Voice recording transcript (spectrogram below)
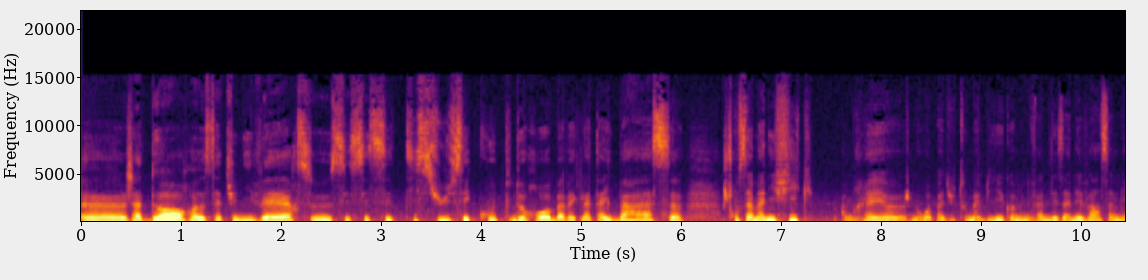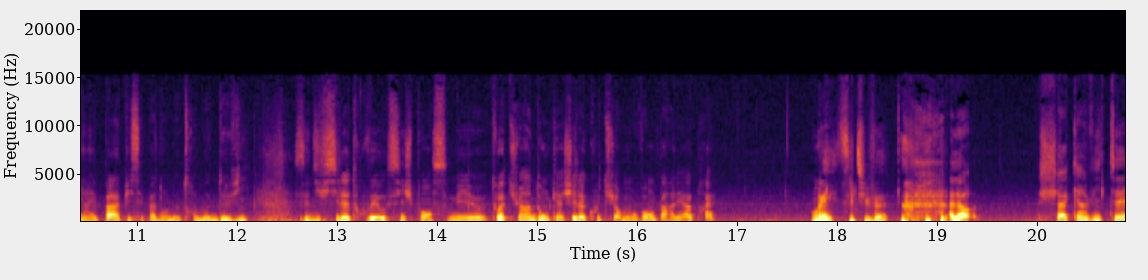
Euh, J'adore euh, cet univers, ce- ces, ces- ces tissus, ces coupes de robes avec la taille basse. Je trouve ça magnifique. Après, euh, je ne me vois pas du tout m'habiller comme une Mhm. femme des années 20, ça ne Mhm. m'irait pas, puis c'est pas dans notre mode de vie. C'est difficile à trouver aussi, je pense. Mais euh, toi, tu as un don caché, la couture, mais on va en parler après. Oui, si tu veux. Alors, chaque invité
